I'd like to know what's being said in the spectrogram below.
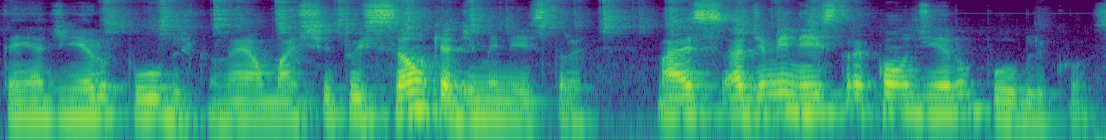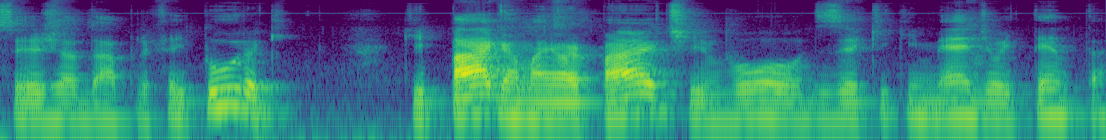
tenha dinheiro público, né? é uma instituição que administra, mas administra com dinheiro público, seja da prefeitura, que, que paga a maior parte, vou dizer aqui que em média 80%,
